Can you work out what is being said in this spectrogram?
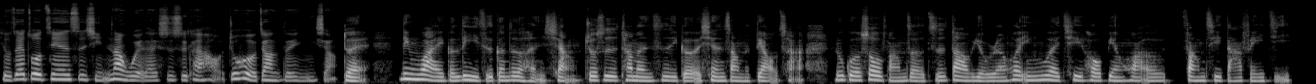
有在做这件事情，那我也来试试看，好，就会有这样子的影响。对，另外一个例子跟这个很像，就是他们是一个线上的调查。如果受访者知道有人会因为气候变化而放弃搭飞机，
